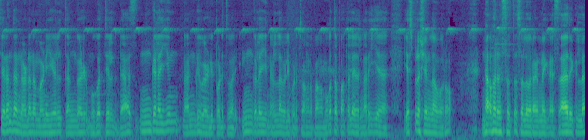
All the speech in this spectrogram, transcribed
சிறந்த நடன மணிகள் தங்கள் முகத்தில் டேஸ் இங்களையும் நன்கு வெளிப்படுத்துவார். இங்களை நல்லா வெளிப்படுத்துவாங்கன்னு நினைப்பாங்க முகத்தை பார்த்தாலே அதில் நிறைய எக்ஸ்பிரஷன்லாம் வரும். நவரசத்தை சொல்ல வராங்க நினைக்கிறேன். சார் இருக்குல்ல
